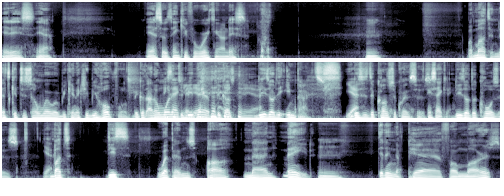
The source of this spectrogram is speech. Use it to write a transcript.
It is, yeah. Yeah, so thank you for working on this. But Martin, let's get to somewhere where we can actually be hopeful because I don't want it to be yeah. there because Yeah. these are the impacts. Yeah. This is the consequences. Exactly. These are the causes. Yeah. But these weapons are man made. Mm. Didn't appear from Mars.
